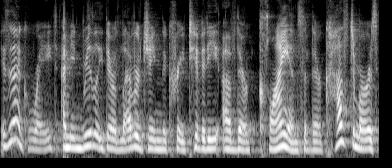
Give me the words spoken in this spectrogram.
Isn't that great? I mean, really, they're leveraging the creativity of their clients, of their customers,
